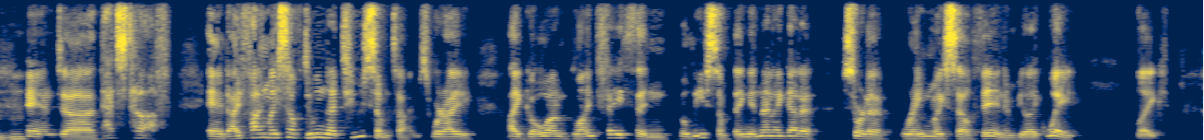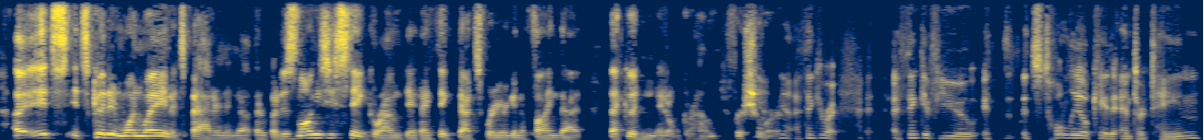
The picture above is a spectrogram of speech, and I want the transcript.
Mhm. and uh, that's tough and i find myself doing that too sometimes where i i go on blind faith and believe something and then i gotta sort of rein myself in and be like wait like uh, it's it's good in one way and it's bad in another but as long as you stay grounded i think that's where you're going to find that that good middle ground for sure Yeah, I think you're right. I- I think if you, it, it's totally okay to entertain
